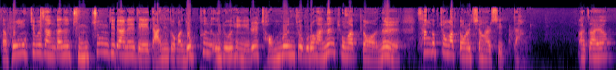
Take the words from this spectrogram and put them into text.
자, 보건복지부 장관은 중증 질환에 대해 난이도가 높은 의료 행위를 전문적으로 하는 종합병원을 상급 종합병원으로 지정할 수 있다. 맞아요?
